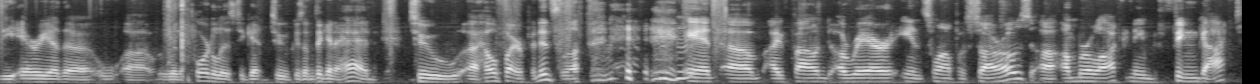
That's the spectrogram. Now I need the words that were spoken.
the area the uh, where the portal is to get to because I'm thinking ahead to uh, Hellfire Peninsula, and um, I found a rare in Swamp of Sorrows, uh, a Murloc named Fingat.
